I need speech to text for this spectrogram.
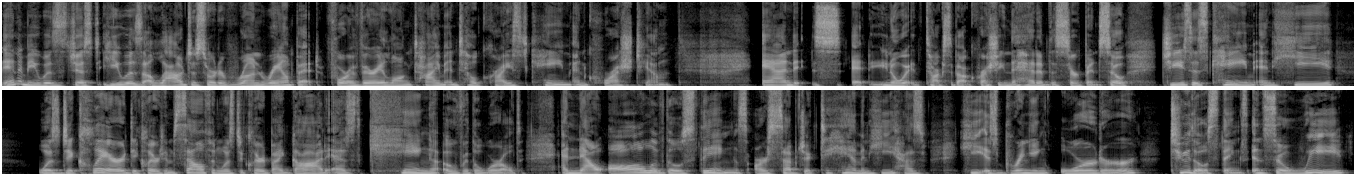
enemy was just he was allowed to sort of run rampant for a very long time until christ came and crushed him and you know it talks about crushing the head of the serpent so jesus came and he was declared, declared himself, and was declared by God as king over the world. And now all of those things are subject to him, and he has, he is bringing order to those things. And so we,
